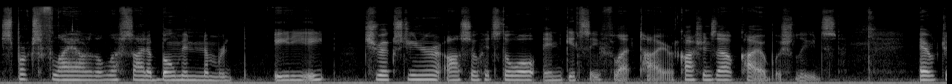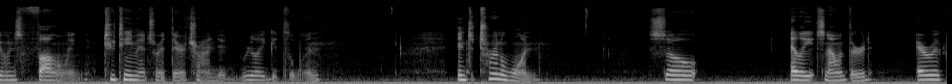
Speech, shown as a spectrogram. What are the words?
Sparks fly out of the left side of Bowman, number 88. Truex Jr. also hits the wall and gets a flat tire. Cautions out, Kyle Busch leads. Erik Jones following. Two teammates right there trying to really get the win. Into turn one. So, Elliott's now in third. Eric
